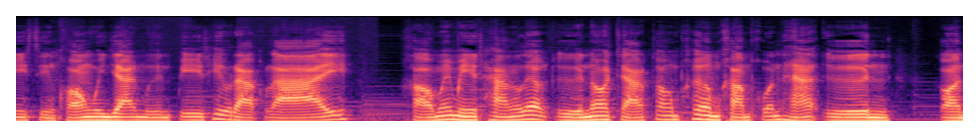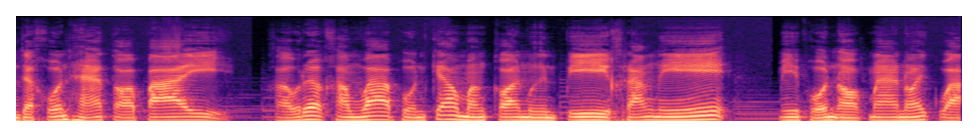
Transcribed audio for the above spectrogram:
มีสิ่งของวิญญาณหมื่นปีที่หลากหลาย เขาไม่มีทางเลือกอื่นนอกจากต้องเพิ่มคำค้นหาอื่น ก่อนจะค้นหาต่อไป เขาเลือกคำว่าผลแก้วมังกรหมื่นปีครั้งนี้ มีผลออกมาน้อยกว่า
